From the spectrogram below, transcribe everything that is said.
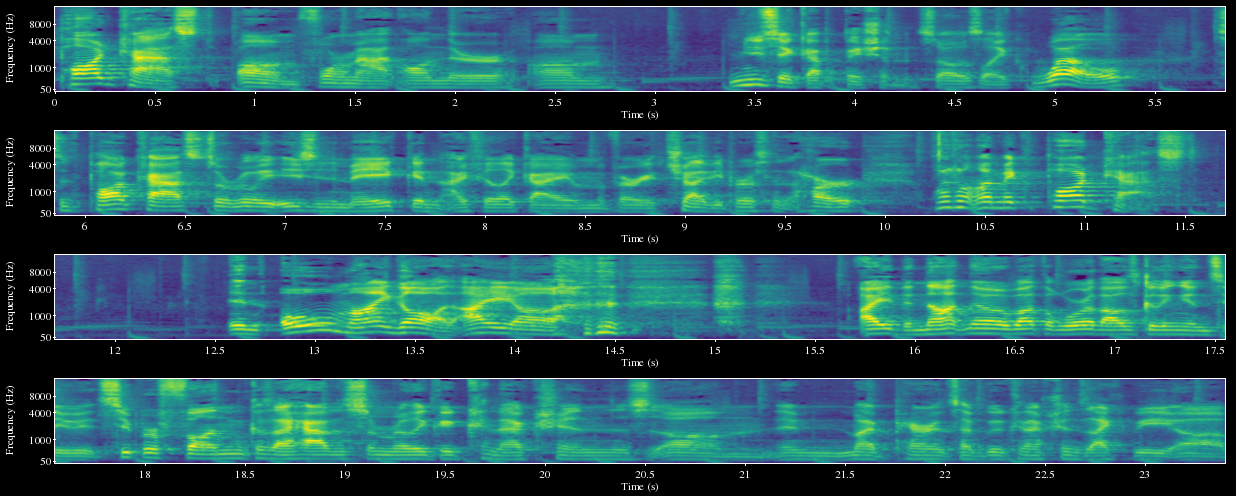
podcast um, format on their um, music application. So I was like, well, since podcasts are really easy to make, and I feel like I am a very chatty person at heart, why don't I make a podcast? And oh my god, I uh, I did not know about the world I was getting into. It's super fun because I have some really good connections, um, and my parents have good connections I could be uh,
